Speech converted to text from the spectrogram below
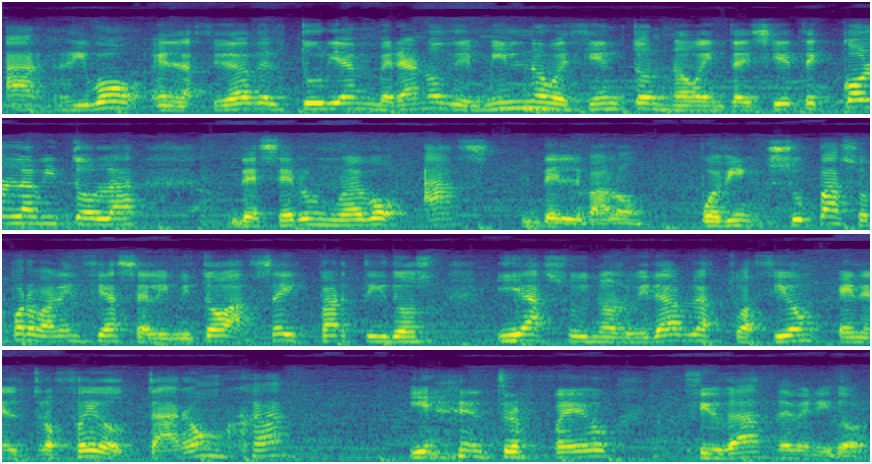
arribó en la ciudad del Turia en verano de 1997 con la vitola de ser un nuevo as del balón. Pues bien, su paso por Valencia se limitó a seis partidos y a su inolvidable actuación en el trofeo Taronja y en el trofeo Ciudad de Benidorm.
